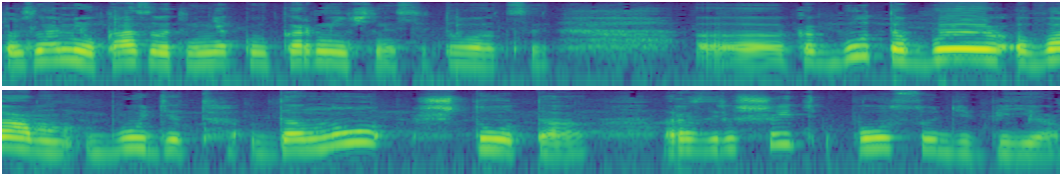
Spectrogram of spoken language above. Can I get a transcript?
узлами указывает на некую кармичность ситуации. А, как будто бы вам будет дано что-то разрешить по судьбе.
